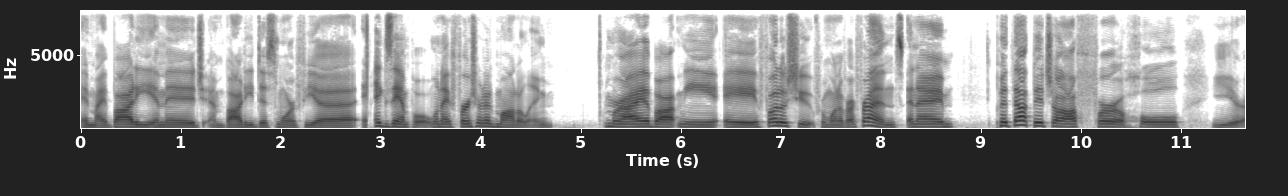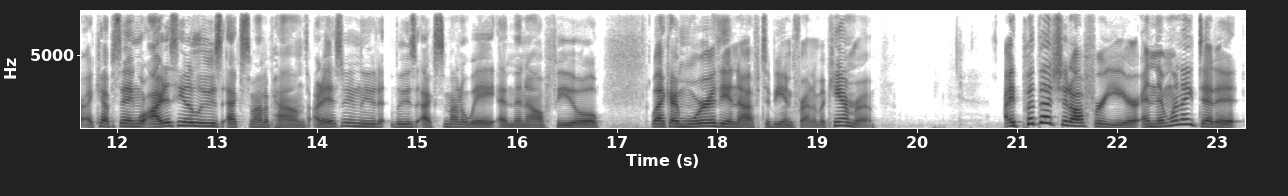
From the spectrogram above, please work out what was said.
and my body image and body dysmorphia. Example, when I first started modeling, Mariah bought me a photo shoot from one of our friends, and I put that bitch off for a whole year. I kept saying, Well, I just need to lose X amount of pounds. I just need to lose X amount of weight, and then I'll feel like I'm worthy enough to be in front of a camera. I put that shit off for a year, and then when I did it,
